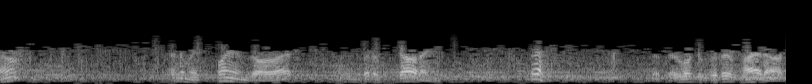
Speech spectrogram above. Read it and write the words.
Well, enemy's planes, all right. A bit of scouting. but they're looking for this hideout.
